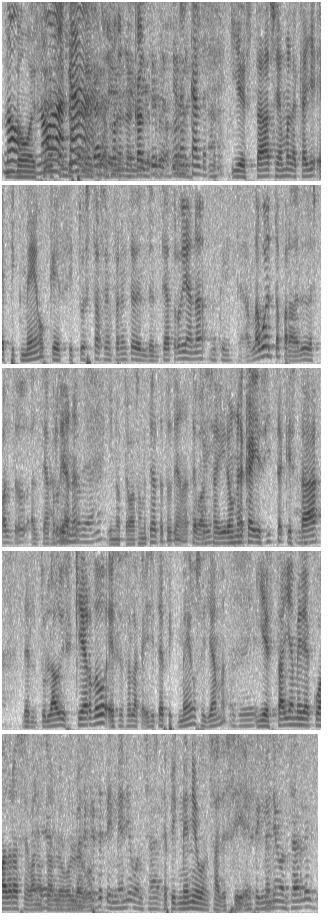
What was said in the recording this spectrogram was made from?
No, No, es- no, es acá. Alcalde, ajá, en en Alcalde, 16 de pero- En septiembre. alcalde. Ajá. pero- Y está, se llama la calle Epigmeo, que si tú estás enfrente del, del Teatro Diana, Ok. te das la vuelta para darle la espalda al Teatro, Al Diana, Teatro Diana. y no te vas a meter al Teatro Diana, te vas a ir a una callecita que está De tu lado izquierdo, esa es la callecita de Pigmeo, se llama. Y está ya a media cuadra, se va a notar Eh, luego, luego. que es Epigmenio González. Epigmenio González, sí. Sí, es, Epigmenio González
